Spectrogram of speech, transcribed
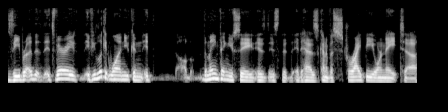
zebra. It's very. If you look at one, you can. It. The main thing you see is is that it has kind of a stripy, ornate uh,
